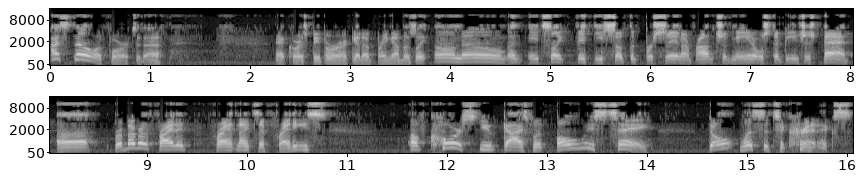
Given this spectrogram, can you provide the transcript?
I still look forward to that. And of course, people are gonna bring up as like, oh no, it's like fifty something percent of Rotten Tomatoes. The be just bad. Uh, remember Friday Friday Nights at Freddy's? Of course, you guys would always say, don't listen to critics.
